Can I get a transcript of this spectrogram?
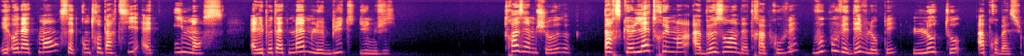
Et honnêtement, cette contrepartie est immense. Elle est peut-être même le but d'une vie. Troisième chose, parce que l'être humain a besoin d'être approuvé, vous pouvez développer l'auto-approbation.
